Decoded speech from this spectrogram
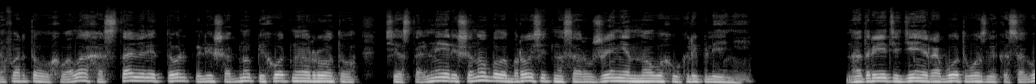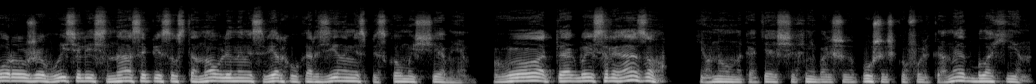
На фортовых валах оставили только лишь одну пехотную роту, все остальные решено было бросить на сооружение новых укреплений. На третий день работ возле Косогора уже высились насыпи с установленными сверху корзинами с песком и щебнем. «Вот, так бы и сразу!» — кивнул на небольшую пушечку фульканет Блохин.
